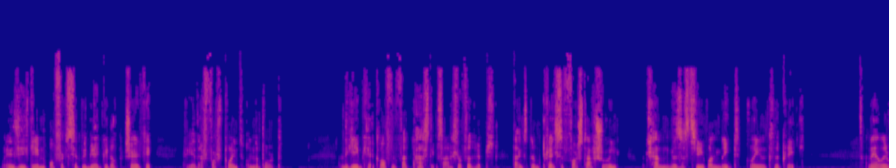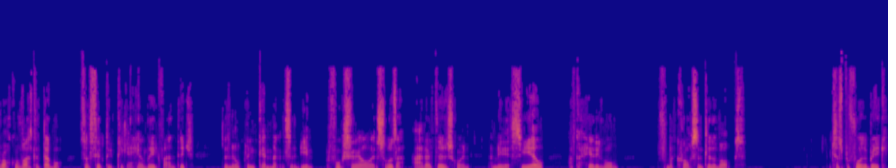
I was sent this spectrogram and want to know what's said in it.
Wednesday's game offered simply be a good opportunity to get their first points on the board. And the game kicked off in fantastic fashion for the Hoops, thanks to an impressive first half showing, which handed us a 3-1 lead going into the break. An early Rocco Vata double so Celtic take a healthy advantage in the opening 10 minutes of the game before Chanel Souza added to the scoring and made it 3 0 after heading home from a cross into the box. Just before the break,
